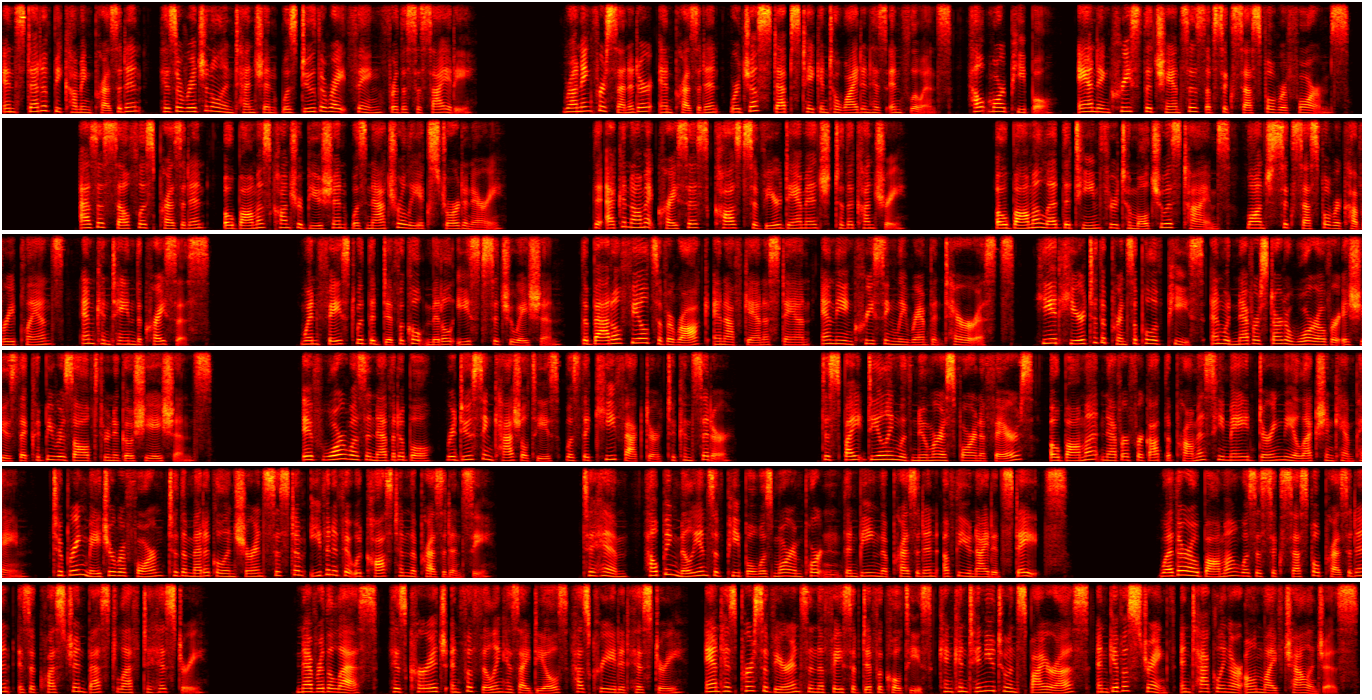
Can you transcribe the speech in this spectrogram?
Instead of becoming president, his original intention was do the right thing for the society. Running for senator and president were just steps taken to widen his influence, help more people, and increase the chances of successful reforms. As a selfless president, Obama's contribution was naturally extraordinary. The economic crisis caused severe damage to the country. Obama led the team through tumultuous times, launched successful recovery plans, and contained the crisis. When faced with the difficult Middle East situation, the battlefields of Iraq and Afghanistan, and the increasingly rampant terrorists, he adhered to the principle of peace and would never start a war over issues that could be resolved through negotiations. If war was inevitable, reducing casualties was the key factor to consider. Despite dealing with numerous foreign affairs, Obama never forgot the promise he made during the election campaign to bring major reform to the medical insurance system even if it would cost him the presidency. To him, helping millions of people was more important than being the President of the United States. Whether Obama was a successful president is a question best left to history. Nevertheless, his courage in fulfilling his ideals has created history, and his perseverance in the face of difficulties can continue to inspire us and give us strength in tackling our own life challenges.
